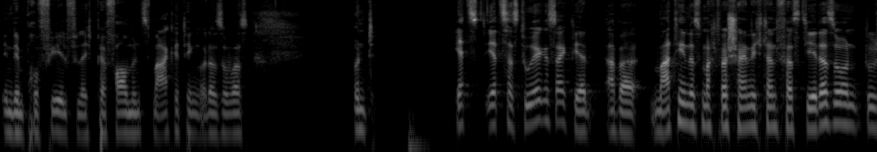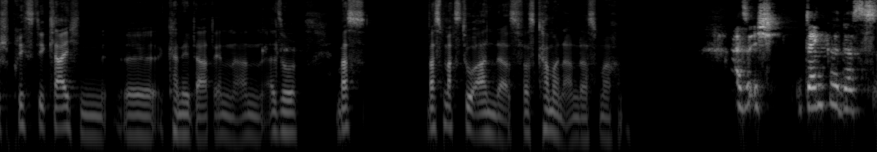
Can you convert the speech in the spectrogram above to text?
in dem Profil, vielleicht Performance Marketing oder sowas. Und Jetzt, jetzt hast du ja gesagt, ja, aber Martin, das macht wahrscheinlich dann fast jeder so und du sprichst die gleichen äh, Kandidatinnen an. Also was, was machst du anders? Was kann man anders machen? Also ich denke, dass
